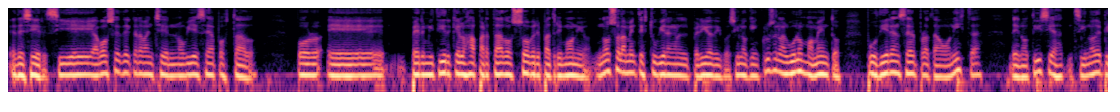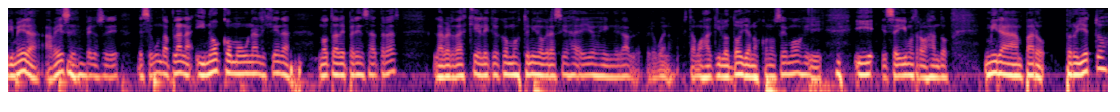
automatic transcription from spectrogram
Es decir, si a Voces de Carabanchel no hubiese apostado por eh, permitir que los apartados sobre patrimonio no solamente estuvieran en el periódico, sino que incluso en algunos momentos pudieran ser protagonistas de noticias, si no de primera, a veces, pero se- de segunda plana, y no como una ligera nota de prensa atrás, la verdad es que el eco que hemos tenido gracias a ellos es innegable. Pero bueno, estamos aquí los dos, ya nos conocemos y, y seguimos trabajando. Mira, Amparo, proyectos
